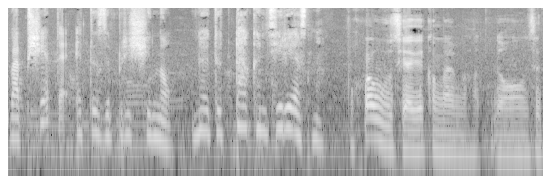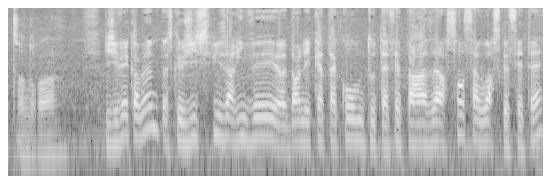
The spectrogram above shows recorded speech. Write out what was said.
Вообще-то это запрещено, но это так интересно. Pourquoi vous y allez quand même dans cet endroit J'y vais quand même parce que j'y suis arrivé euh, dans les catacombes tout à fait par hasard sans savoir ce que c'était.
